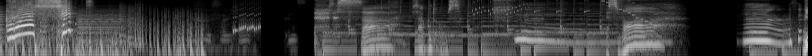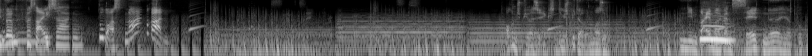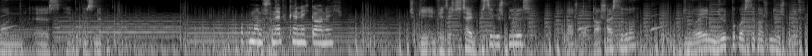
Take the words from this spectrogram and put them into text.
Ah, shit! Das sah, sah gut aus. Hm. Es war, Hm. wie würde Professor Eich sagen, du warst nah dran. Auch ein Spiel, was ich eigentlich nie gespielt habe, nur mal so. Nebenbei mal ganz selten, ne? Hier Pokémon, äh, hier Pokémon Snap. Pokémon Snap kenne ich gar nicht. Ich habe den N64-Teil ein bisschen gespielt, aber auch, auch da scheiße drin. Und die neuen New Pokémon Snap habe ich schon nie gespielt.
